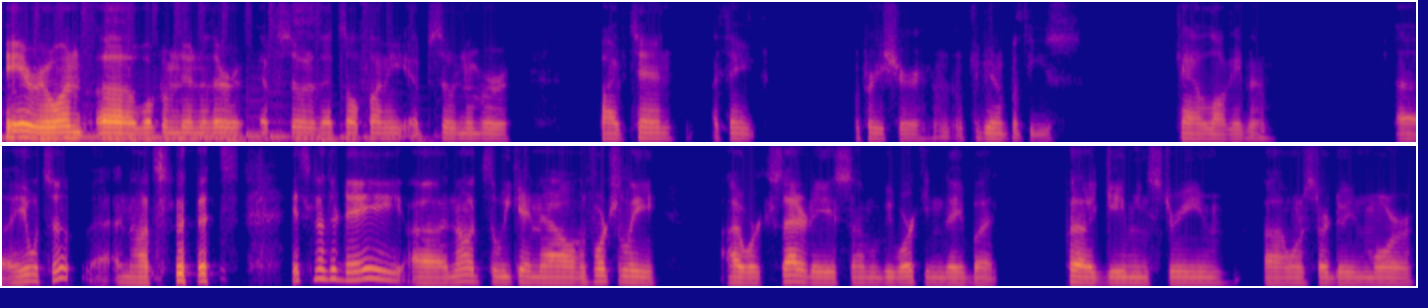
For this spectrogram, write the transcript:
Hey everyone, uh welcome to another episode of That's All Funny, episode number 510. I think I'm pretty sure I'm, I'm keeping up with these cataloging them. Uh hey, what's up? Uh, no, it's it's it's another day. Uh no, it's the weekend now. Unfortunately, I work Saturdays, so I'm gonna be working today, but put out a gaming stream. Uh, I want to start doing more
